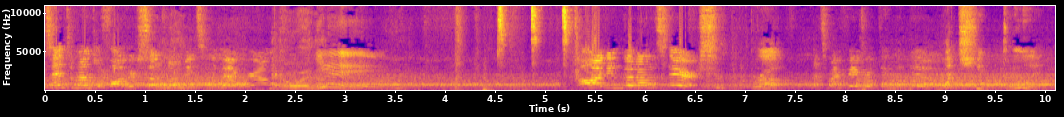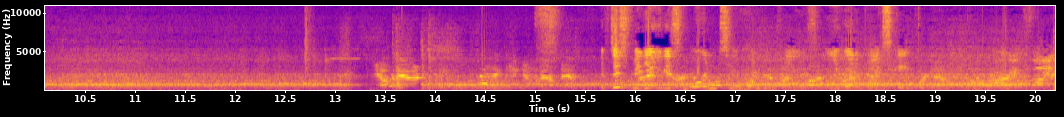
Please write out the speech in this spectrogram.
sentimental father-son moments in the background. Oh, I know. Yay. Oh, I didn't go down the stairs. Bro, That's my favorite thing to do. what you doing? This gets more than 200 views, you gotta buy Skate 3. Alright, fine.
